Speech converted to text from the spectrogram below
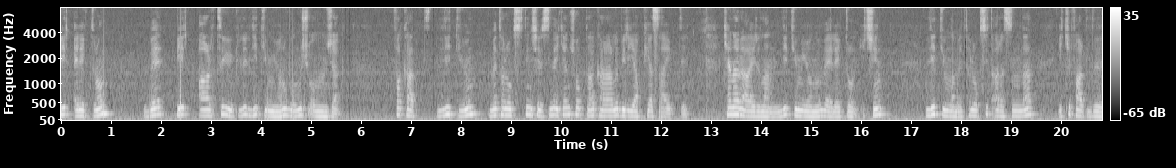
bir elektron ve bir artı yüklü lityum iyonu bulmuş olunacak. Fakat lityum metal oksitin içerisindeyken çok daha kararlı bir yapıya sahipti. Kenara ayrılan lityum iyonu ve elektron için lityumla metal oksit arasında iki farklı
